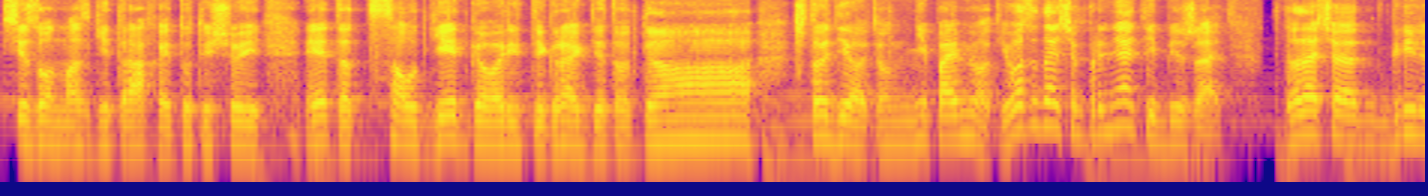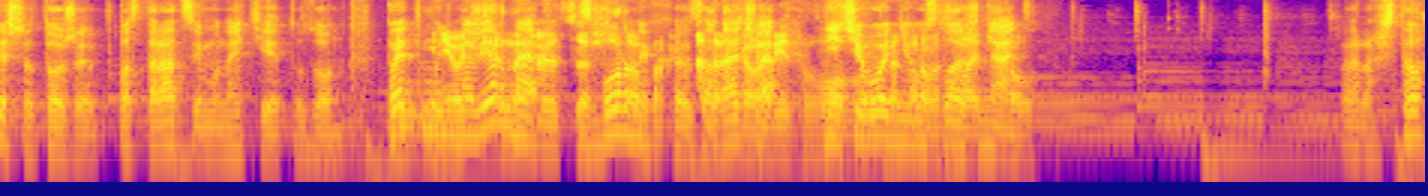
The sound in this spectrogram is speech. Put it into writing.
сезон мозги трахает, тут еще и этот Саутгейт говорит, играй где-то, да, что делать, он не поймет. Его задача принять и бежать. Задача Грилиша тоже постараться ему найти эту зону. Поэтому, Мне наверное, нравится, сборных задача говорит Вова, ничего не усложнять. Что?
